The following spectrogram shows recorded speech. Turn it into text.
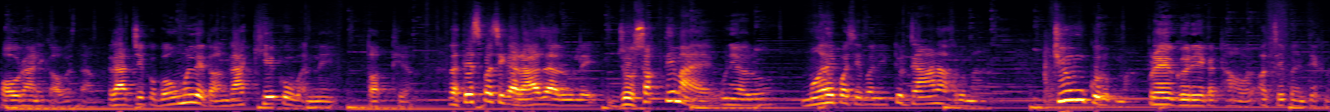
पौराणिक अवस्थामा राज्यको बहुमूल्य धन राखिएको भन्ने तथ्य। र त्यसपछिका राजाहरूले जो शक्तिमा आए उनीहरू मरेपछि पनि त्यो डाँडाहरूमा ट्युनको रूपमा प्रयोग गरिएका ठाउँहरू अझै पनि देख्न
